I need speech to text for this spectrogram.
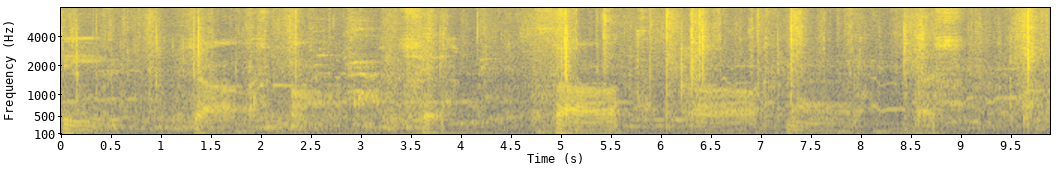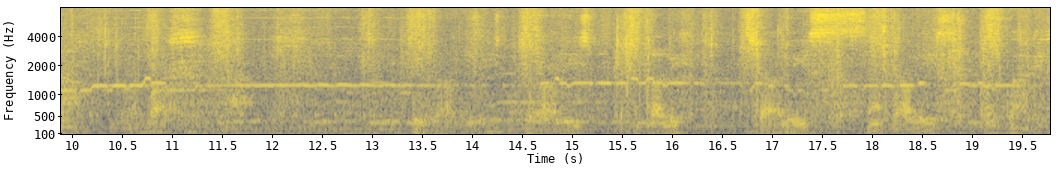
तीन चार पाँच छः सात आठ नौ दस बस तिरालीस चौवालीस पैंतालीस चालीस सैंतालीस अड़तालीस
